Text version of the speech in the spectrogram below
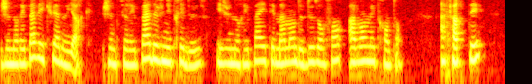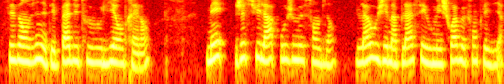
je n'aurais pas vécu à New York, je ne serais pas devenue tradeuse, et je n'aurais pas été maman de deux enfants avant mes 30 ans. Farter, ces envies n'étaient pas du tout liées entre elles. Hein. Mais je suis là où je me sens bien, là où j'ai ma place et où mes choix me font plaisir.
